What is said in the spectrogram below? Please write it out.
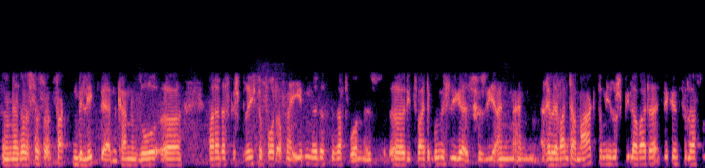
sondern dass das an Fakten belegt werden kann. Und so war dann das Gespräch sofort auf einer Ebene, dass gesagt worden ist, die zweite Bundesliga ist für sie ein, ein relevanter Markt, um ihre Spieler weiterentwickeln zu lassen.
